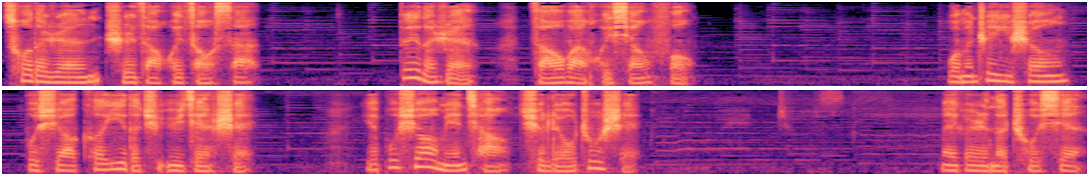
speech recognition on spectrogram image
错的人迟早会走散，对的人早晚会相逢。我们这一生不需要刻意的去遇见谁。也不需要勉强去留住谁。每个人的出现，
